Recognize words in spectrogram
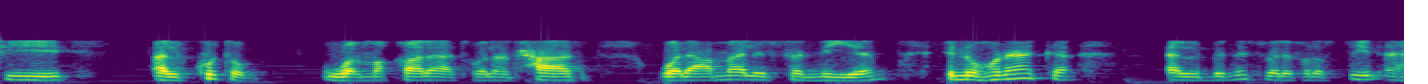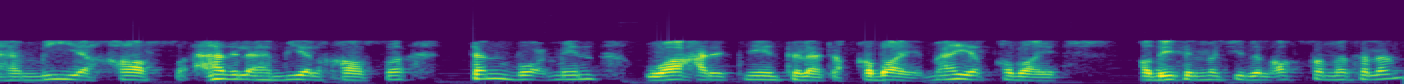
في الكتب والمقالات والأبحاث والأعمال الفنية انه هناك بالنسبة لفلسطين أهمية خاصة، هذه الأهمية الخاصة تنبع من واحد اثنين ثلاثة قضايا، ما هي القضايا؟ قضية المسجد الأقصى مثلا،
